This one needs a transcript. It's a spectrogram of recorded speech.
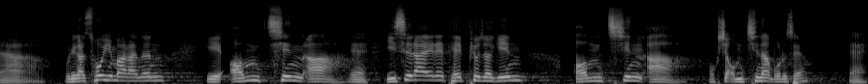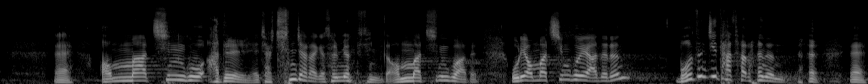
야, 우리가 소위 말하는 이 엄친아, 예, 이스라엘의 대표적인 엄친아, 혹시 엄친아 모르세요? 예, 예, 엄마 친구 아들, 예, 제가 친절하게 설명드립니다. 엄마 친구 아들. 우리 엄마 친구의 아들은 뭐든지 다 잘하는 예,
